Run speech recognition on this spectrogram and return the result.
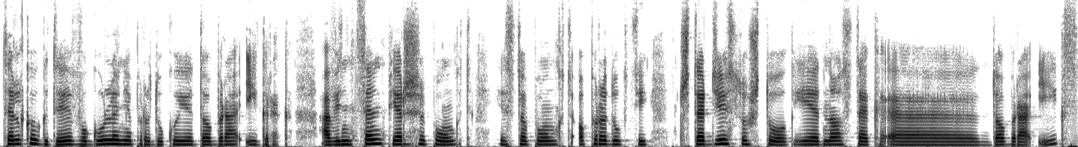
tylko gdy w ogóle nie produkuje dobra Y. A więc ten pierwszy punkt jest to punkt o produkcji 40 sztuk jednostek e, dobra X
